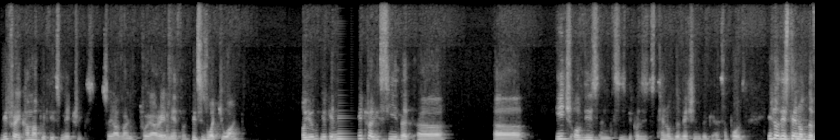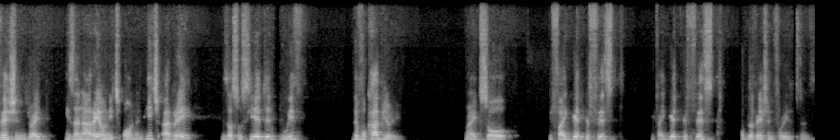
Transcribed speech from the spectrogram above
literally come up with this matrix. So you have an array method. This is what you want. So you, you can literally see that uh, uh, each of these, and this is because it's 10 observations, I suppose, each of these 10 observations, right, is an array on its own. And each array is associated with the vocabulary, right? So if I get the first if I get the first observation, for instance,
